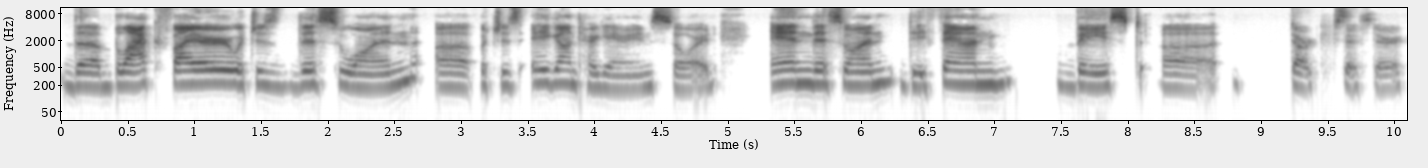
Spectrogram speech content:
the Blackfyre, which is this one, uh, which is Aegon Targaryen's sword, and this one, the fan based uh Dark Sister,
